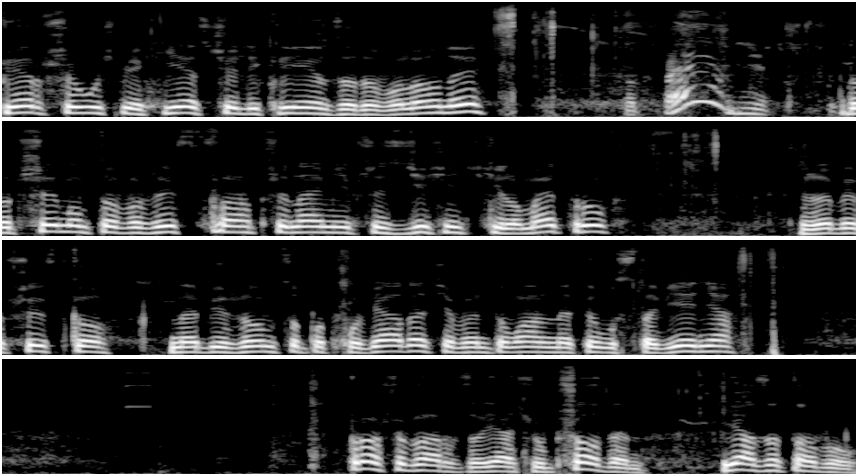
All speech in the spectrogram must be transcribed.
pierwszy uśmiech jest, czyli klient zadowolony. To pewnie. Dotrzymam towarzystwa przynajmniej przez 10 km, żeby wszystko na bieżąco podpowiadać, ewentualne te ustawienia. Proszę bardzo, Jasiu, przodem. Ja za tobą.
